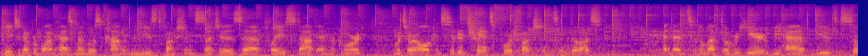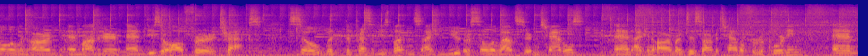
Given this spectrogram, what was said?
Page number one has my most commonly used functions such as uh, play, stop, and record, which are all considered transport functions in DAWs. And then to the left over here, we have mute, solo, and arm, and monitor, and these are all for tracks. So with the press of these buttons, I can mute or solo out certain channels, and I can arm or disarm a channel for recording, and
